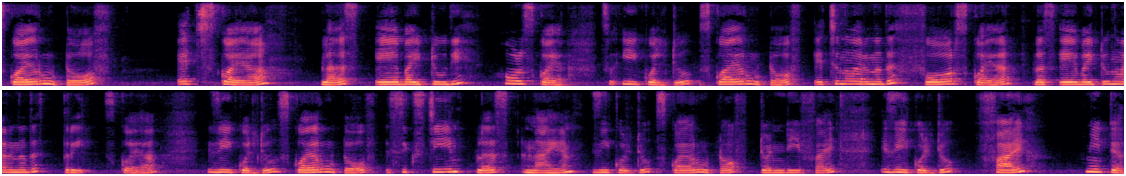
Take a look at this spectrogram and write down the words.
square root of h square plus a by two the whole square so equal to square root of h എന്ന് പറയുന്നത് four square plus a by two എന്ന് പറയുന്നത് three square is equal to square root of 16 plus 9 is equal to square root of 25 is equal to 5 meter.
